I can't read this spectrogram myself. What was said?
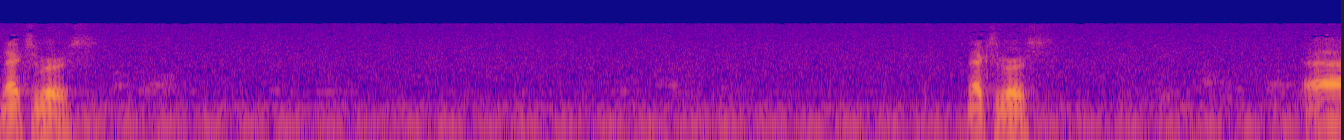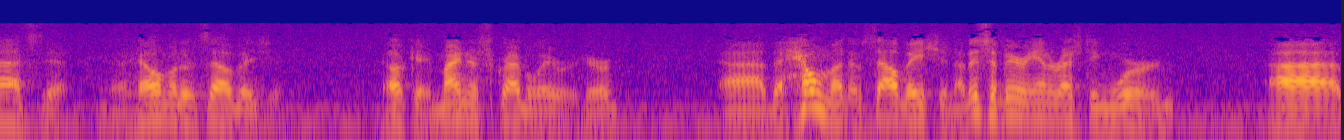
Next verse. Next verse. That's it. The helmet of salvation. Okay, minor scribble error here. Uh, the helmet of salvation. Now, this is a very interesting word. Uh,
